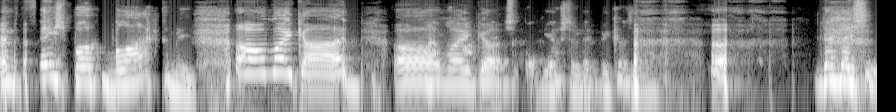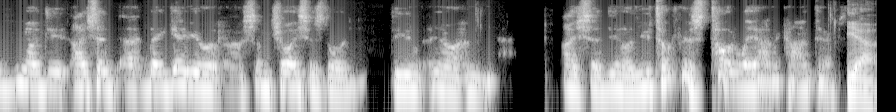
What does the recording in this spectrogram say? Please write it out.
and Facebook blocked me. Oh my God. Oh I my God. Yesterday because then they said, you know, you- I said uh, they gave you uh, some choices. To, do you, you know? And I said, you know, you took this totally out of context. Yeah.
